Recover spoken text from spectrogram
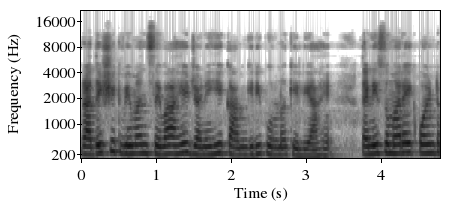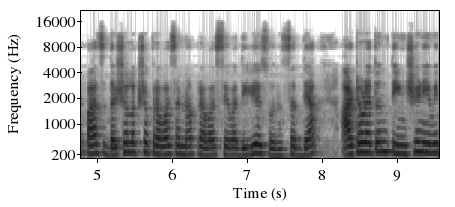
प्रादेशिक विमान सेवा आहे ज्याने ही कामगिरी पूर्ण केली आहे. त्यांनी सुमारे एक पॉईंट पाच दशलक्ष प्रवासांना प्रवास सेवा दिली असून सध्या आठवड्यातून तीनशे नियमित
